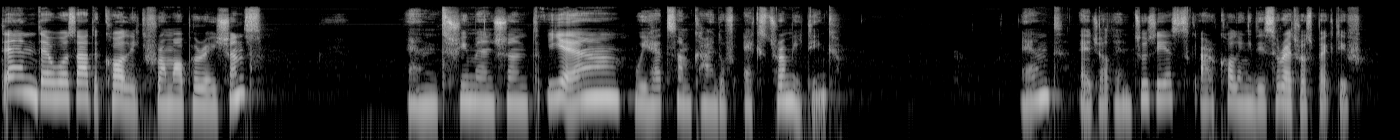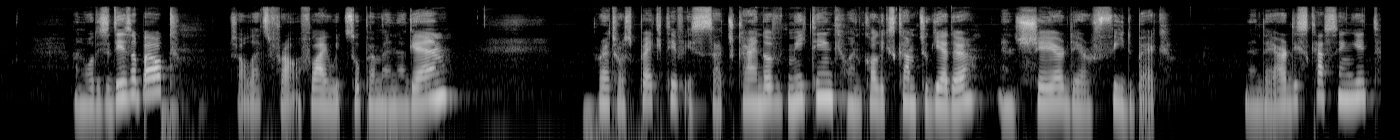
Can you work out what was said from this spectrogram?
Then there was other colleague from operations and she mentioned, yeah, we had some kind of extra meeting. And agile enthusiasts are calling this retrospective. And what is this about? So let's fly with Superman again. Retrospective is such kind of meeting when colleagues come together and share their feedback. And they are discussing it,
